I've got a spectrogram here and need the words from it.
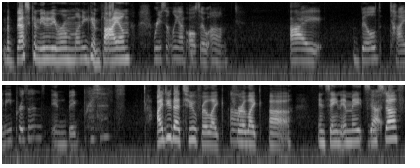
the best community room money can buy them. Recently, I've also um, I build tiny prisons in big prisons. I do that too for like for Um, like uh insane inmates Yeah. and stuff.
